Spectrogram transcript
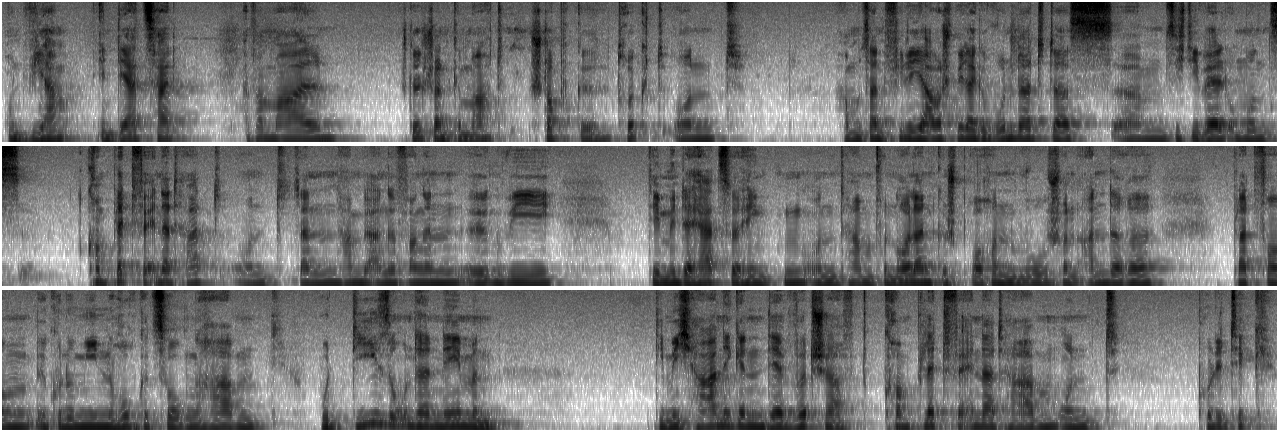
Und wir haben in der Zeit einfach mal Stillstand gemacht, Stopp gedrückt und haben uns dann viele Jahre später gewundert, dass ähm, sich die Welt um uns komplett verändert hat. Und dann haben wir angefangen, irgendwie dem hinterher zu hinken und haben von Neuland gesprochen, wo schon andere Plattformökonomien hochgezogen haben, wo diese Unternehmen die Mechaniken der Wirtschaft komplett verändert haben und Politik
